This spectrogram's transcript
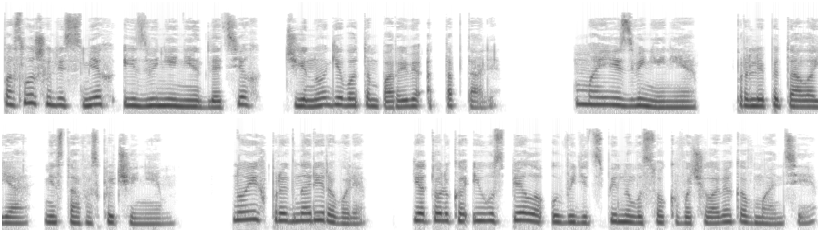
Послышались смех и извинения для тех, чьи ноги в этом порыве оттоптали. «Мои извинения», — пролепетала я, не став исключением. Но их проигнорировали. Я только и успела увидеть спину высокого человека в мантии.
